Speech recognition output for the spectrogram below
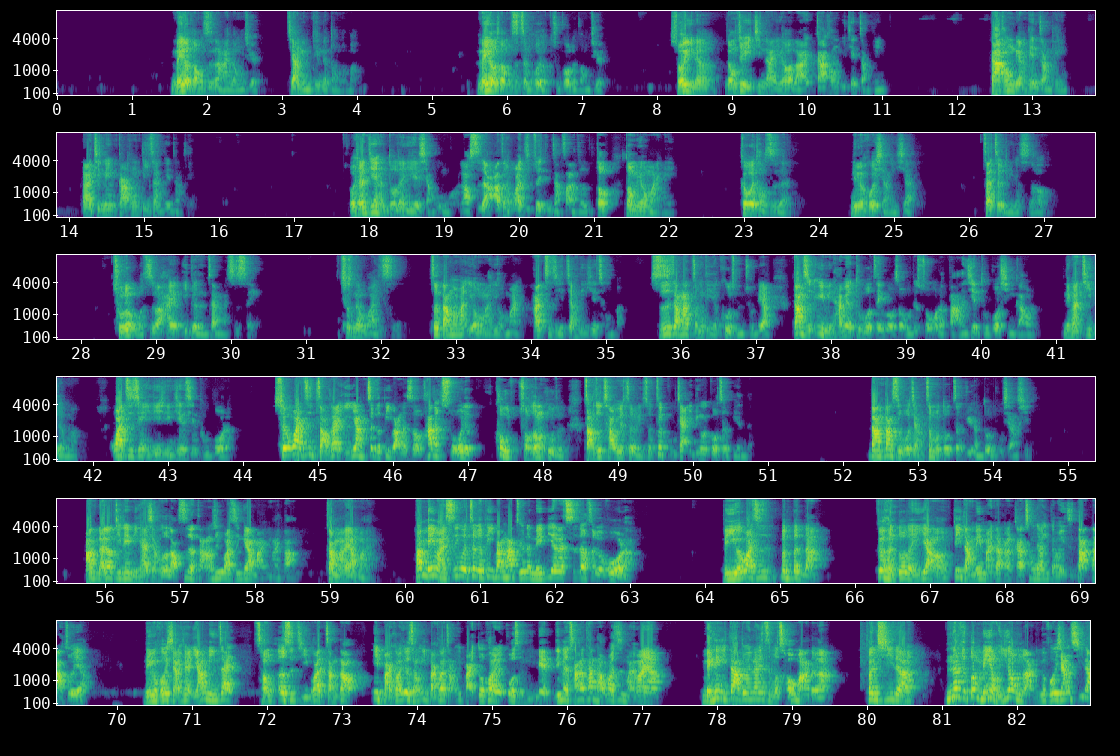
没有融资哪来融券？这样你们听得懂了吗？没有融资怎么会有足够的融券？所以呢，融券一进来以后，来嘎空一天涨停，嘎空两天涨停，来今天嘎空第三天涨停。我相信很多人也想问我：“老师啊，阿怎外资最近涨上来之后都都没有买呢？”各位投资人，你们回想一下，在这里的时候，除了我之外，还有一个人在买是谁？就是那外资。这当中他有买有卖，他自己也降低一些成本。实际上，他整体的库存存量，当时玉米还没有突破这一波的时候，我就说过了，法人线突破新高了。你们还记得吗？外资线已经领先先突破了，所以外资早在一样这个地方的时候，他的所谓的库手中的库存早就超越这里，说这股价一定会过这边的。当当时我讲这么多证据，很多人都不相信。啊，来到今天你还想说，老师啊，涨上去外资应该要买买吧？干嘛要买？他没买是因为这个地方他觉得没必要再吃到这个货了。你以为外资笨笨的，跟很多人一样哦，低档没买到，赶赶冲上去，赶快一直大大追啊！你们回想一下，杨明在从二十几块涨到一百块，又从一百块涨一百多块的过程里面，你们常常探讨外资买卖啊，每天一大堆那些什么筹码的啊，分析的啊。那个都没有用啊！你们回想起来，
